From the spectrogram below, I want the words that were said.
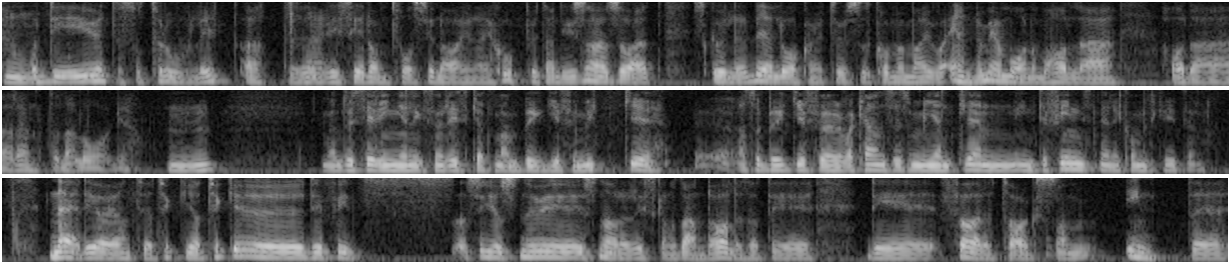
Mm. Och det är ju inte så troligt att eh, vi ser de två scenarierna ihop utan det är ju snarare så att skulle det bli en lågkonjunktur så kommer man ju vara ännu mer mån om att hålla, hålla räntorna låga. Mm. Men du ser ingen liksom risk att man bygger för mycket Eh, alltså bygger för vakanser som egentligen inte finns när det kommer till kritan? Nej, det gör jag inte. Jag tycker, jag tycker det finns, alltså just nu är snarare risken åt andra hållet. Att det är, det är företag som inte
